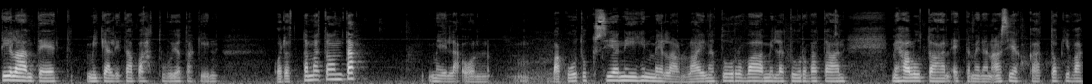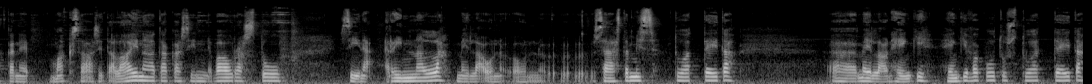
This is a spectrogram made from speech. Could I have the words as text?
tilanteet, mikäli tapahtuu jotakin odottamatonta. Meillä on vakuutuksia niihin, meillä on lainaturvaa, millä turvataan. Me halutaan, että meidän asiakkaat, toki vaikka ne maksaa sitä lainaa takaisin, ne vaurastuu siinä rinnalla. Meillä on, on säästämistuotteita, meillä on henki, henkivakuutustuotteita,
